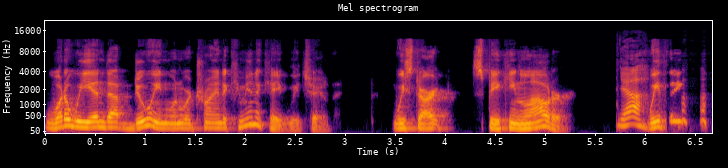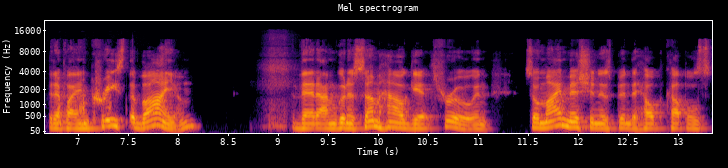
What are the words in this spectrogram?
what do we end up doing when we're trying to communicate with each other? We start speaking louder Yeah. we think that if I increase the volume, that I'm going to somehow get through. And so my mission has been to help couples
